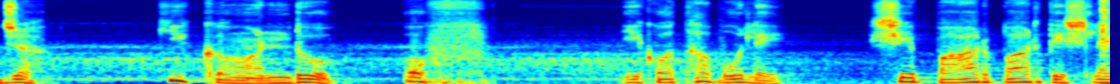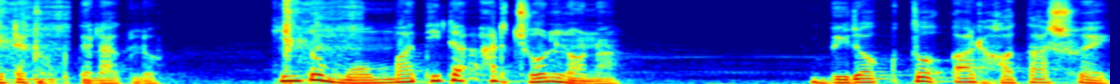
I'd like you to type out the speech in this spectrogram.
যা, কি কাণ্ড ওফ এ কথা বলে সে বারবার দেশলাইটা ঠুকতে লাগল, কিন্তু মোমবাতিটা আর জ্বলল না। বিরক্ত আর হতাশ হয়ে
